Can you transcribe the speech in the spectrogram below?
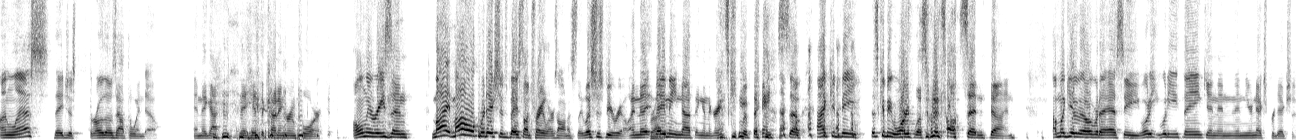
unless they just throw those out the window and they got they hit the cutting room floor. Only reason my my whole predictions based on trailers, honestly. Let's just be real. And they, they mean nothing in the grand scheme of things. So I could be this could be worthless when it's all said and done. I'm gonna give it over to SE. What do you what do you think? And and, and your next prediction.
